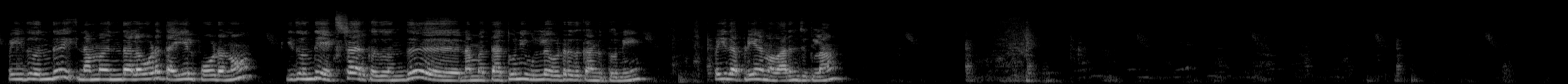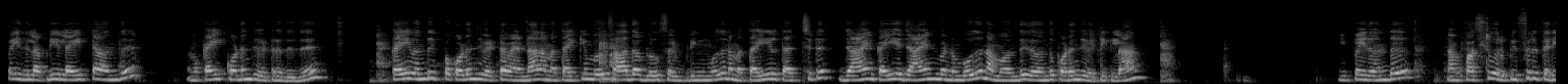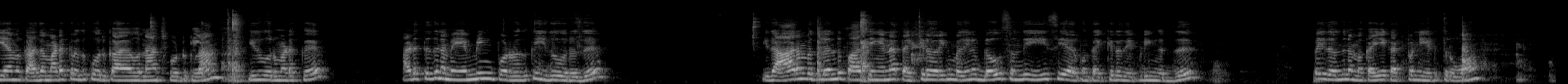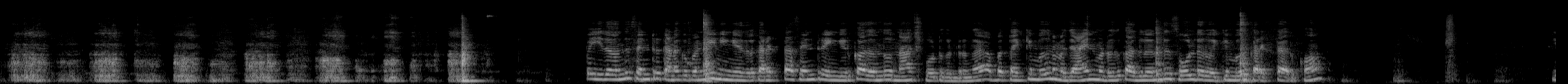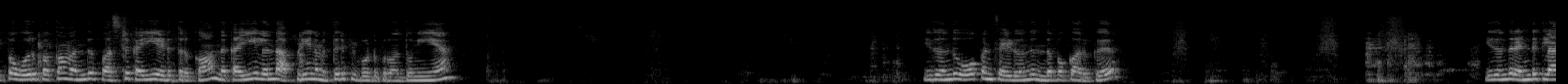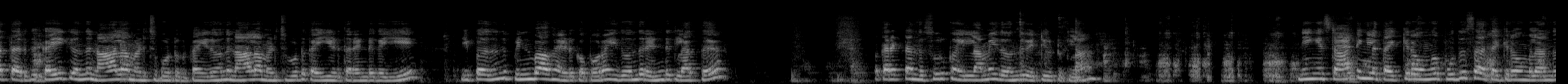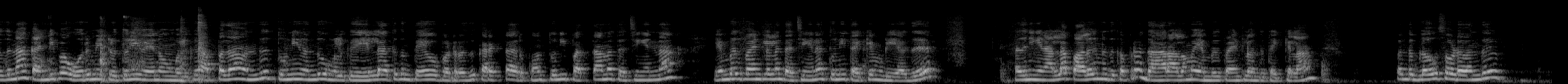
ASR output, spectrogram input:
இப்போ இது வந்து நம்ம இந்த அளவோட தையல் போடணும். இது வந்து எக்ஸ்ட்ரா இருக்கிறது வந்து நம்ம த துணி உள்ளே விடுறதுக்கான துணி. இப்போ இது அப்படியே நம்ம வரைஞ்சிக்கலாம். இப்போ இதில் அப்படியே லைட்டாக வந்து நம்ம கை குடஞ்சி விட்டுறது இது. கை வந்து இப்போ குடஞ்சி வெட்ட வேண்டாம். நம்ம தைக்கும்போது சாதா ப்ளவுஸ் அப்படிங்கும்போது நம்ம தையல் தைச்சிட்டு ஜாயின் கையை ஜாயின் பண்ணும்போது நம்ம வந்து இதை வந்து குடஞ்சி வெட்டிக்கலாம். இப்போ இதை வந்து நம்ம ஃபஸ்ட்டு ஒரு பிசுறு தெரியாமல் இருக்கு அதை மடக்கிறதுக்கு ஒரு கா ஒரு நாச்சு போட்டுக்கலாம். இது ஒரு மடக்கு. அடுத்தது நம்ம எம்மிங் போடுறதுக்கு இது ஒரு இது. இது ஆரம்பத்துலேருந்து பார்த்தீங்கன்னா தைக்கிற வரைக்கும் பார்த்தீங்கன்னா ப்ளவுஸ் வந்து ஈஸியாக இருக்கும் தைக்கிறது எப்படிங்கிறது. இப்போ இதை வந்து நம்ம கையை கட் பண்ணி எடுத்துருவோம். இப்போ இதை வந்து சென்டர் கணக்கு பண்ணி நீங்கள் இதில் கரெக்டாக சென்டர் எங்கே இருக்கோ அதை வந்து ஒரு நாச் போட்டுக்கிட்டுருங்க. அப்போ தைக்கும்போது நம்ம ஜாயின் பண்ணுறதுக்கு அதுலேருந்து ஷோல்டர் வைக்கும்போது கரெக்டாக இருக்கும். இப்போ ஒரு பக்கம் வந்து ஃபஸ்ட்டு கையை எடுத்திருக்கோம். அந்த கையிலேருந்து அப்படியே நம்ம திருப்பி போட்டுக்கிறோம் துணியை. இது வந்து ஓப்பன் சைடு வந்து இந்த பக்கம் இருக்குது இது வந்து ரெண்டு கிளாத்தாக இருக்குது கைக்கு வந்து நாலாக மடித்து போட்டுக்கிட்டோம். இதை வந்து நாலாக மடித்து போட்டு கை எடுத்தேன் ரெண்டு கையை இப்போ அது வந்து பின்பாகம் எடுக்க போகிறோம் இது வந்து ரெண்டு கிளாத்து இப்போ கரெக்டாக அந்த சுருக்கம் இல்லாமல் இதை வந்து வெட்டி விட்டுக்கலாம். நீங்கள் ஸ்டார்டிங்கில் தைக்கிறவங்க புதுசாக தைக்கிறவங்களா இருந்ததுன்னா கண்டிப்பாக ஒரு மீட்டர் துணி வேணும் உங்களுக்கு. அப்போ தான் வந்து துணி வந்து உங்களுக்கு எல்லாத்துக்கும் தேவைப்படுறது கரெக்டாக இருக்கும். துணி பத்தாமல் தைச்சிங்கன்னா எண்பது பாயிண்ட்லலாம் தைச்சிங்கன்னா துணி தைக்க முடியாது. அது நீங்கள் நல்லா பழகுனதுக்கப்புறம் தாராளமாக எண்பது பாயிண்டில் வந்து தைக்கலாம். இப்போ இந்த ப்ளவுஸோட வந்து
